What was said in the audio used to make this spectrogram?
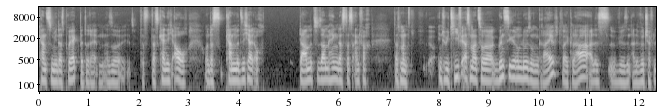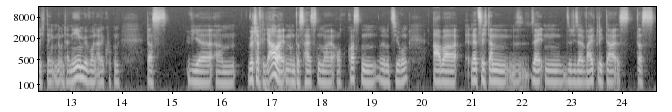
kannst du mir das Projekt bitte retten? Also das, das kenne ich auch. Und das kann mit Sicherheit auch damit zusammenhängen, dass das einfach, dass man intuitiv erstmal zur günstigeren Lösung greift, weil klar, alles, wir sind alle wirtschaftlich denkende Unternehmen, wir wollen alle gucken, dass wir ähm, wirtschaftlich arbeiten und das heißt nun mal auch Kostenreduzierung aber letztlich dann selten so dieser Weitblick da ist, dass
